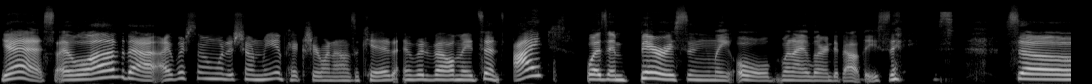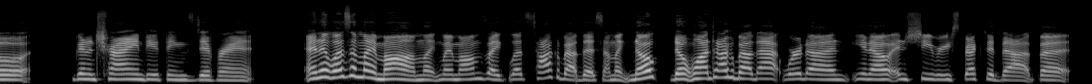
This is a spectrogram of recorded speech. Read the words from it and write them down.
Yes, I love that. I wish someone would have shown me a picture when I was a kid. It would have all made sense. I was embarrassingly old when I learned about these things. So I'm going to try and do things different. And it wasn't my mom. Like, my mom's like, let's talk about this. I'm like, nope, don't want to talk about that. We're done, you know, and she respected that. But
